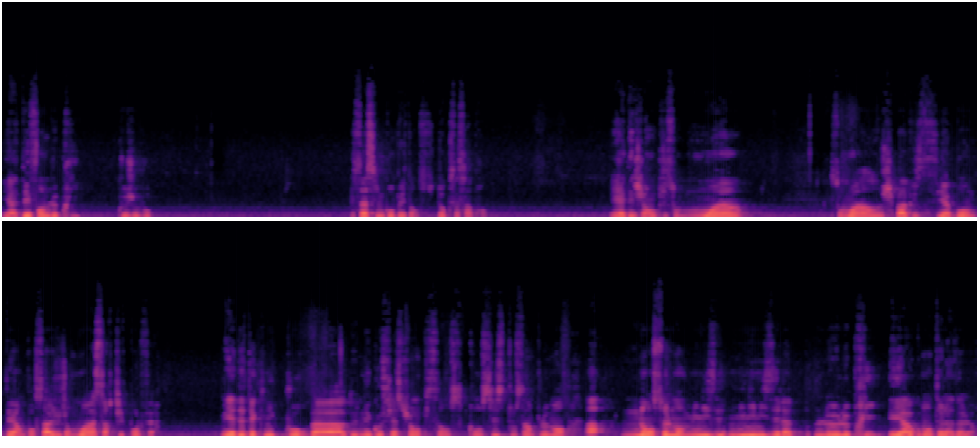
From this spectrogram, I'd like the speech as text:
et à défendre le prix que je vaux. Et ça, c'est une compétence. Donc ça s'apprend. Et il y a des gens qui sont moins, sont moins, je ne sais pas s'il y a bon terme pour ça, je veux dire moins assertifs pour le faire. Mais il y a des techniques pour, bah, de négociation qui consistent tout simplement à non seulement minimiser, le prix et à augmenter la valeur.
